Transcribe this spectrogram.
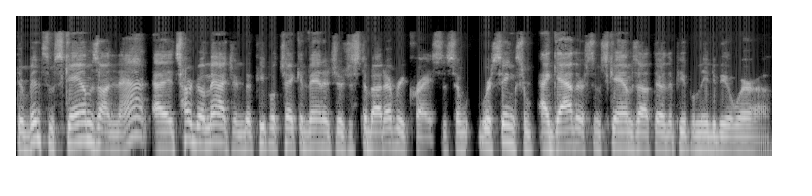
There have been some scams on that. Uh, it's hard to imagine, but people take advantage of just about every crisis. So we're seeing some, I gather, some scams out there that people need to be aware of.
